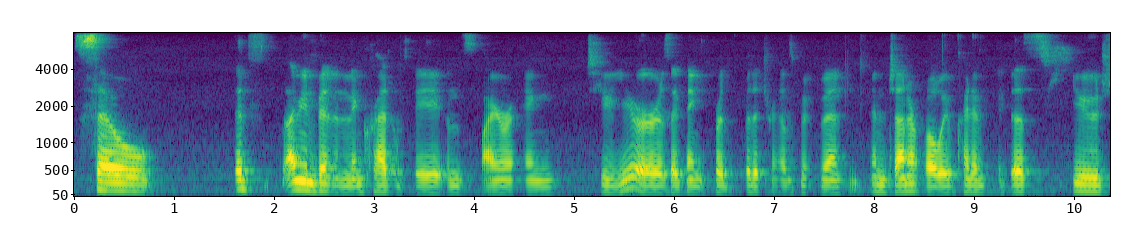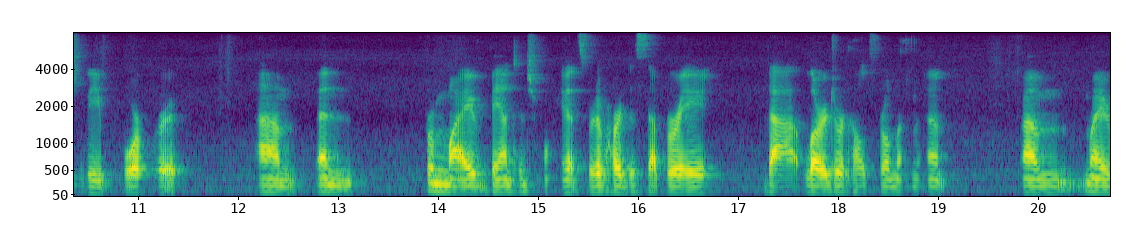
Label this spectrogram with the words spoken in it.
So it's, I mean, been an incredibly inspiring two years, I think, for, for the trans movement in general. We've kind of made this huge leap forward. Um, and from my vantage point, it's sort of hard to separate that larger cultural movement from my,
